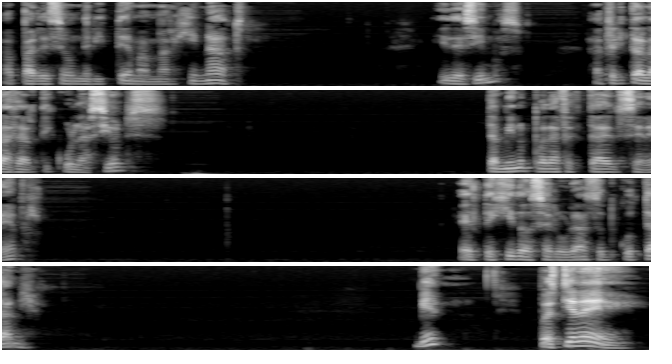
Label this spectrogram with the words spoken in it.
Aparece un eritema marginado. Y decimos, afecta las articulaciones. También puede afectar el cerebro, el tejido celular subcutáneo. Bien, pues tiene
